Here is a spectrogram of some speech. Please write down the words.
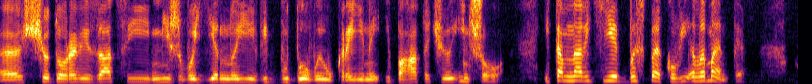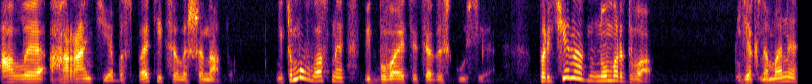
е, щодо реалізації міжвоєнної відбудови України і багато чого іншого. І там навіть є безпекові елементи, але гарантія безпеки це лише НАТО. І тому, власне, відбувається ця дискусія. Причина номер два, як на мене,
